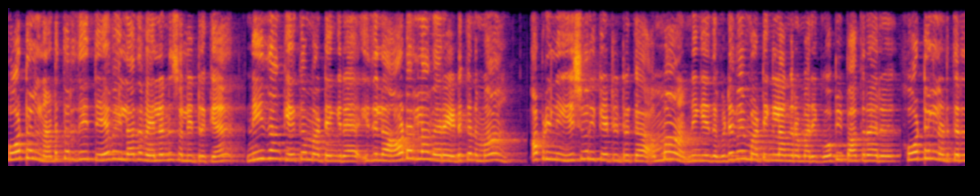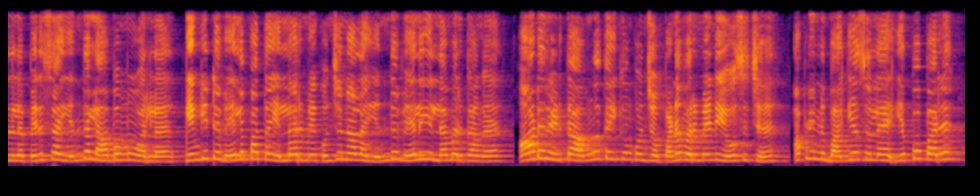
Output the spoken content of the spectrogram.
ஹோட்டல் நடத்துறதே தேவையில்லாத வேலைன்னு சொல்லிட்டு இருக்கேன். நீ தான் கேட்க மாட்டேங்கிற. இதுல ஆர்டர்லாம் வேற எடுக்கணுமா? அப்படின்னு ஈஸ்வரி கேட்டுட்டு இருக்க அம்மா நீங்க இதை விடவே மாட்டீங்களாங்கிற மாதிரி கோபி பாக்குறாரு. ஹோட்டல் நடத்துறதுல பெருசா எந்த லாபமும் வரல. எங்கிட்ட வேலை பார்த்த எல்லாருமே கொஞ்ச நாளா எந்த வேலையும் இல்லாம இருக்காங்க. ஆர்டர் எடுத்தா அவங்க கைக்கும் கொஞ்சம் பணம் வருமேன்னு யோசிச்சேன். அப்படின்னு பாக்யா சொல்ல எப்ப பாரு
